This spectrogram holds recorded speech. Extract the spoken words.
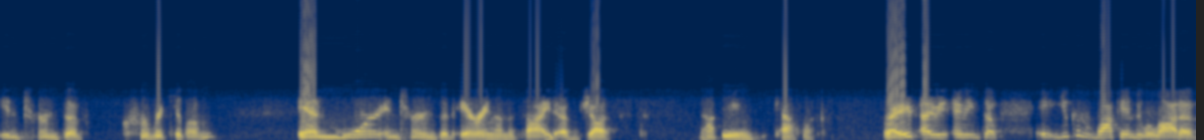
in terms of curriculum and more in terms of erring on the side of just not being Catholic, right? I mean, I mean, so you can walk into a lot of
